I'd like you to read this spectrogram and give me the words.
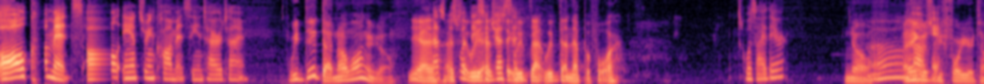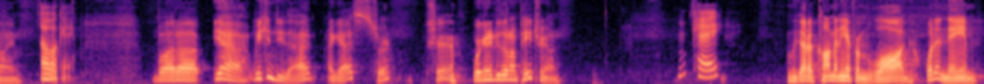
all comments, all answering comments the entire time. We did that not long ago. yeah, That's I what they we, I just say suggested. we've done we've done that before. Was I there? No, I think it was Okay. before your time. Oh, okay. But uh, yeah, we can do that. I guess. Sure. Sure. We're going to do that on Patreon. Okay. We got a comment here from Log. What a name.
